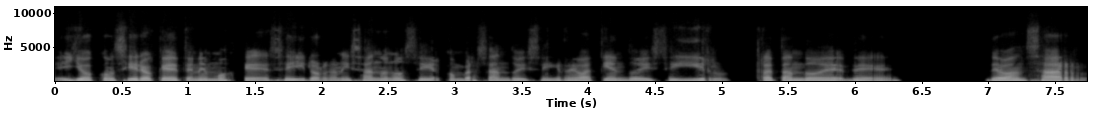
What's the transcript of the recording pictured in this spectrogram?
yo considero que tenemos que seguir organizándonos, seguir conversando y seguir debatiendo y seguir tratando de, avanzar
